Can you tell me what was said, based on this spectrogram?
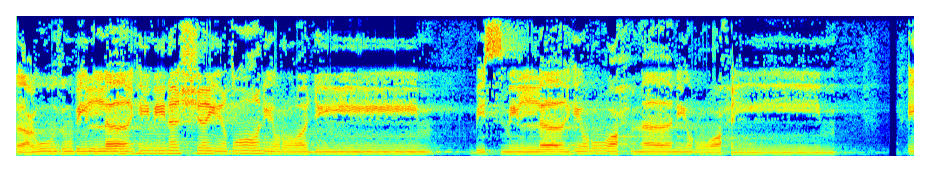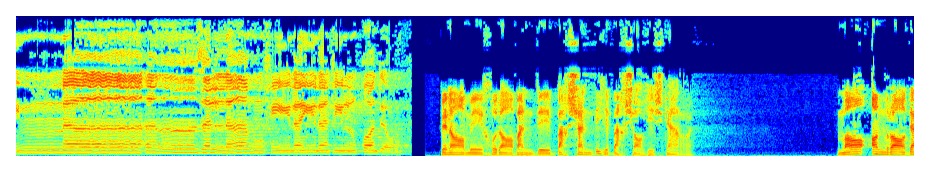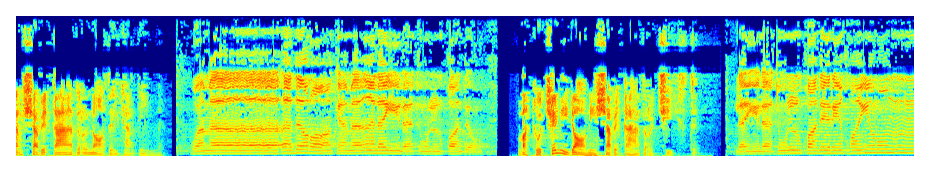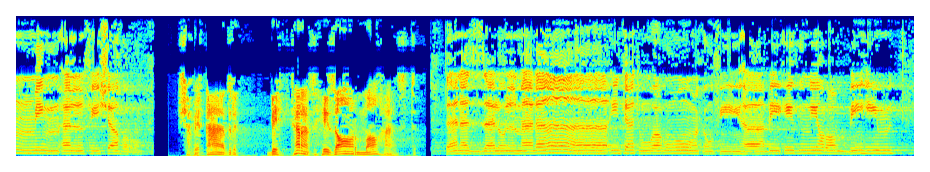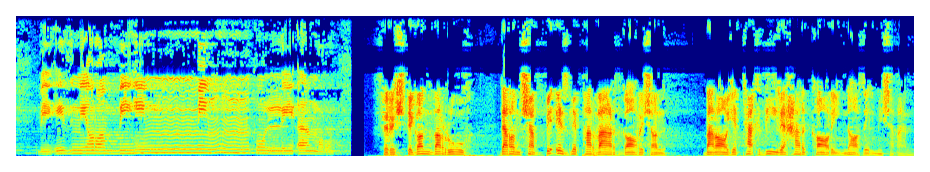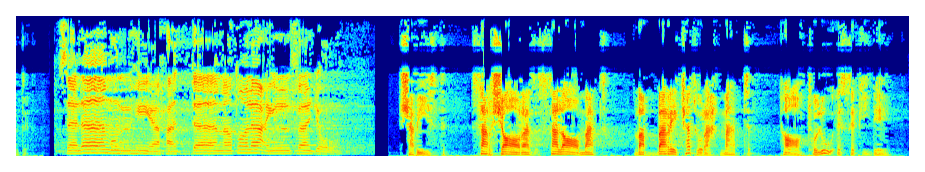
اعوذ بالله من الشیطان الرجیم بسم الله الرحمن الرحیم إنا انزلناه في ليلة القدر. به نام خداوند بخشنده بخشایشگر. ما آن را در شب قدر نازل کردیم. و ما ادراک ما لیلت القدر و تو چه میدانی شب قدر چیست؟ لیلت القدر خیر من الف شهر. شب قدر بهتر از هزار ماه است. تنزل الملائكة والروح فيها بإذن ربهم بإذن ربهم من كل امر فرشتگان و روح در آن شب به اذن پروردگارشان برای تقدیر هر کاری نازل می شوند سلام هی حتی مطلع الفجر. شبیست سرشار از سلامت و برکت و رحمت تا طلوع سپیده.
